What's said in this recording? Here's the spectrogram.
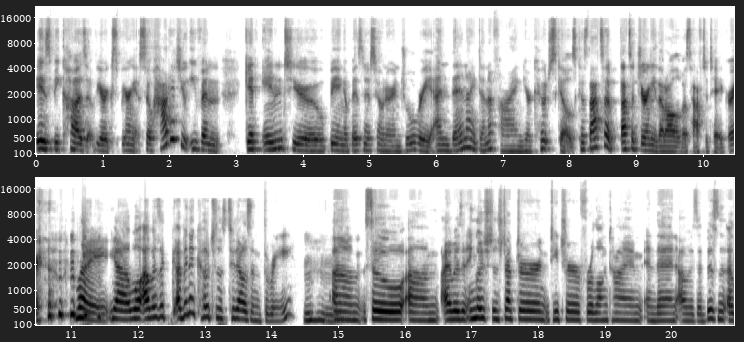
is because of your experience. So, how did you even get into being a business owner in jewelry and then identifying your coach skills because that's a that's a journey that all of us have to take right? Right yeah well i was a i've been a coach since 2003 mm-hmm. um, so um, i was an english instructor and teacher for a long time and then i was a business a,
